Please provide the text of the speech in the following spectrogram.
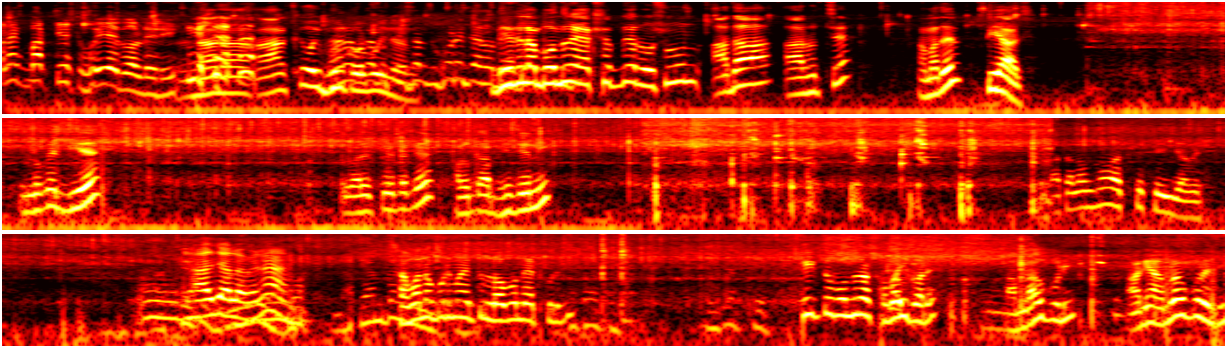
অনেকবার টেস্ট হয়ে যাবে অলরেডি না না আজকে ওই ভুল করবোই না। দিয়ে দিলাম বন্ধুরা একসাথে রসুন আদা আর হচ্ছে আমাদের পেঁয়াজ। এগুলোকে দিয়ে এবার একটু এটাকে হালকা ভেজে নিই। কাঁচা লঙ্কাও আজকে সেই যাবে। ঝাল ঝাল হবে না? সামান্য পরিমাণ একটু লবণ অ্যাড করে দিই। ঠিক তো বন্ধুরা সবাই করে। আমরাও করি। আগে আমরাও করেছি।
